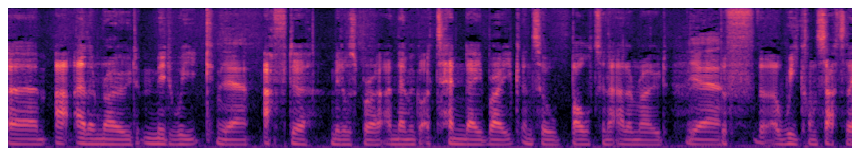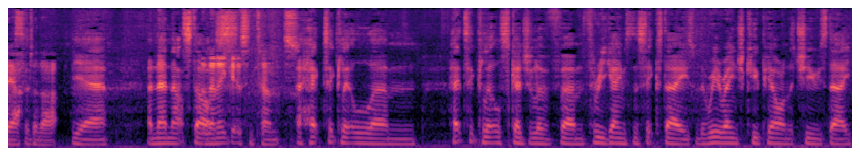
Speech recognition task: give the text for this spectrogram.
um, at Elland Road midweek yeah, after Middlesbrough, and then we've got a ten day break until Bolton at Elland Road. yeah, The f- the, a week on Saturday That's after a- that, yeah, and then that starts. and then it gets intense. a hectic little um, hectic little schedule of um, three games in six days with a rearranged QPR on the Tuesday,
